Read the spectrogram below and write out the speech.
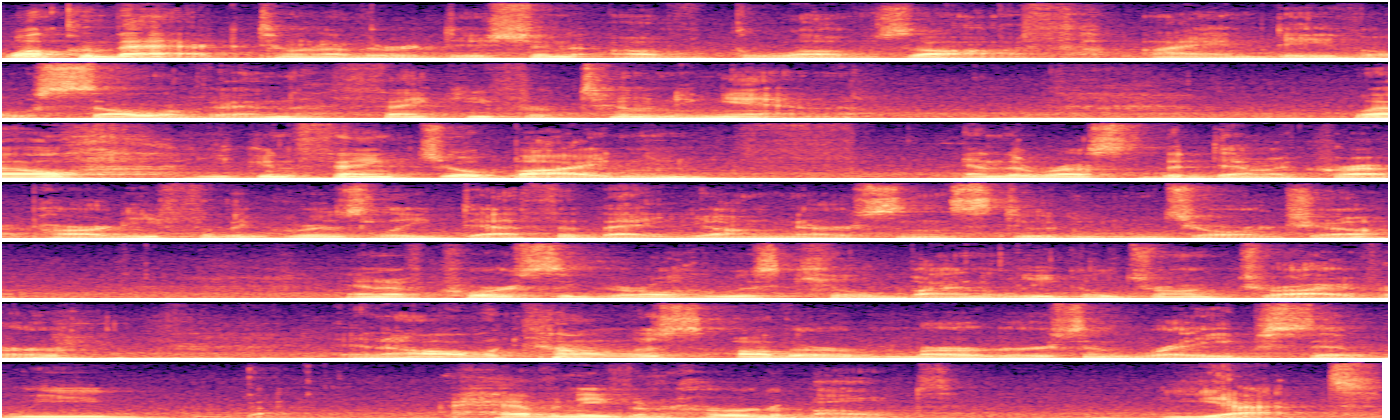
Welcome back to another edition of Gloves Off. I am Dave O'Sullivan. Thank you for tuning in. Well, you can thank Joe Biden and the rest of the Democrat Party for the grisly death of that young nursing student in Georgia, and of course the girl who was killed by an illegal drunk driver, and all the countless other murders and rapes that we haven't even heard about yet.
